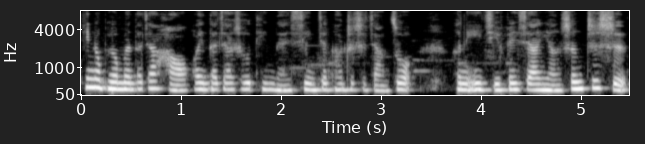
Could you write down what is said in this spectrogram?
听众朋友们，大家好，欢迎大家收听男性健康知识讲座，和你一起分享养生知识。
